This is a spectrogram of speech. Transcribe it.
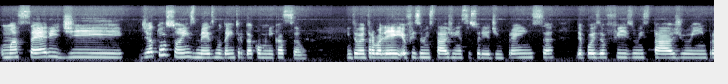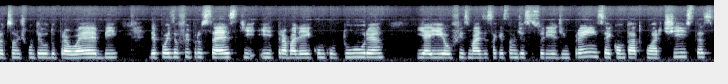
uma série de, de atuações mesmo dentro da comunicação. Então, eu trabalhei, eu fiz um estágio em assessoria de imprensa, depois eu fiz um estágio em produção de conteúdo para web, depois eu fui para o SESC e trabalhei com cultura, e aí eu fiz mais essa questão de assessoria de imprensa e contato com artistas.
